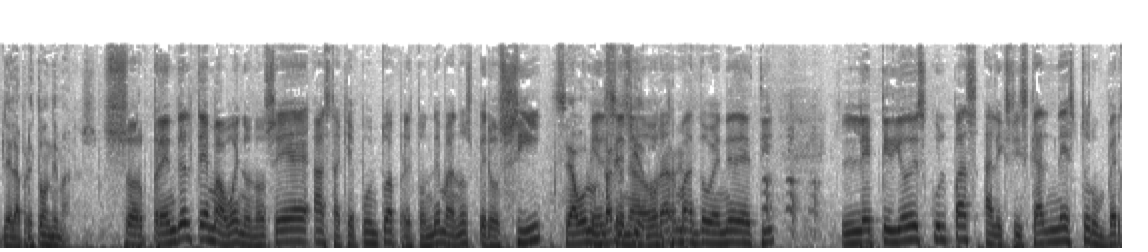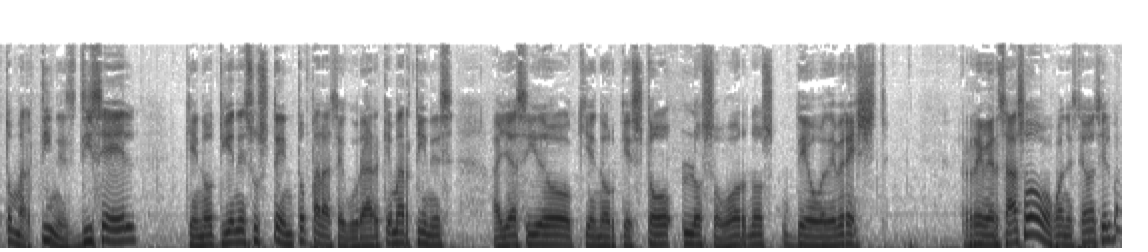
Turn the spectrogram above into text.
del apretón de manos? Sorprende el tema. Bueno, no sé hasta qué punto apretón de manos, pero sí Sea el sí senador voluntario. Armando Benedetti le pidió disculpas al exfiscal Néstor Humberto Martínez. Dice él que no tiene sustento para asegurar que Martínez haya sido quien orquestó los sobornos de Odebrecht. ¿Reversazo, Juan Esteban Silva?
